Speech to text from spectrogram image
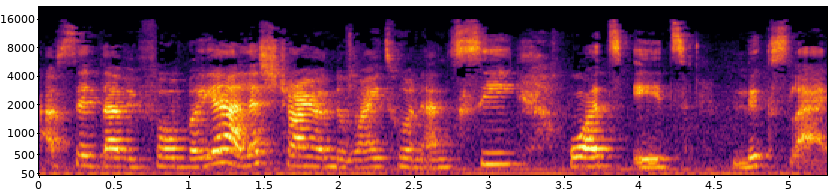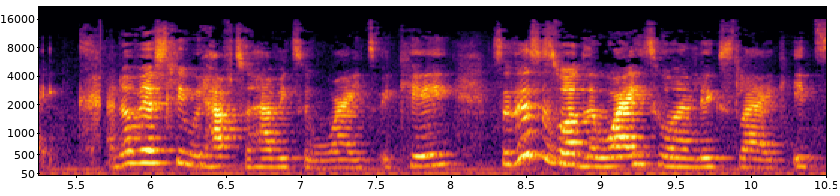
I've said that before but yeah let's try on the white one and see what it looks like. And obviously we have to have it in white okay? So this is what the white one looks like. It's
